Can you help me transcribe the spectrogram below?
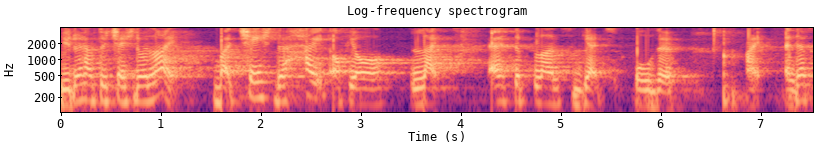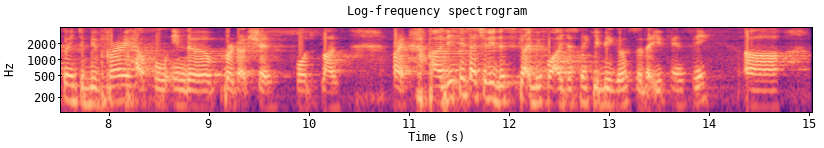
you don't have to change the light, but change the height of your light as the plants gets older. Right, and that's going to be very helpful in the production for the plants. Right, uh, this is actually the slide before I just make it bigger so that you can see. Uh,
